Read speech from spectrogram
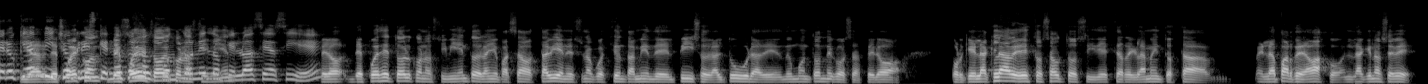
Pero ¿qué han dicho, Chris, que no son los pontones lo que lo hace así, eh? Pero después de todo el conocimiento del año pasado, está bien, es una cuestión también del piso, de la altura, de, de un montón de cosas, pero porque la clave de estos autos y de este reglamento está en la parte de abajo, en la que no se ve.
